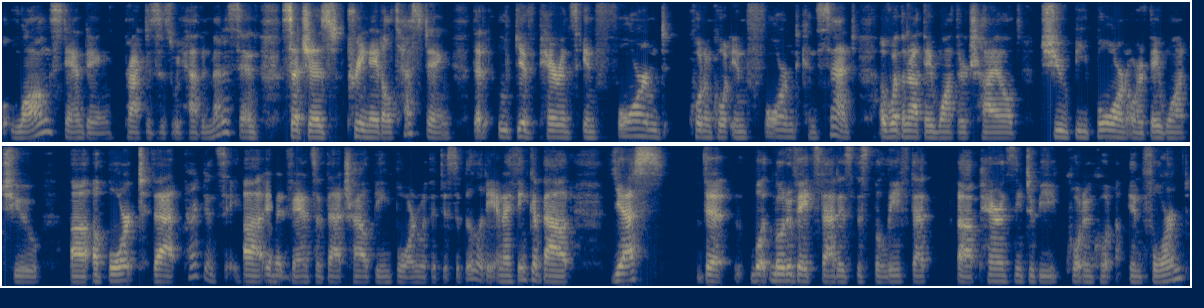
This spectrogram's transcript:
long-standing practices we have in medicine, such as prenatal testing that give parents informed quote unquote informed consent of whether or not they want their child to be born or if they want to uh, abort that pregnancy uh, in advance of that child being born with a disability. And I think about yes, that what motivates that is this belief that uh, parents need to be quote unquote informed.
